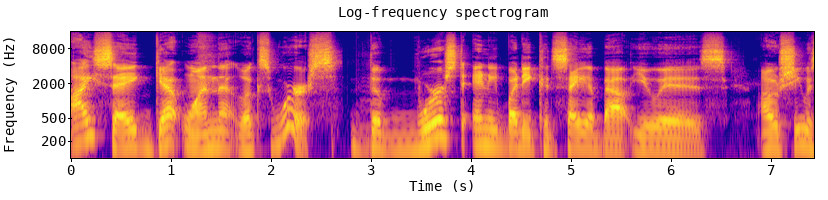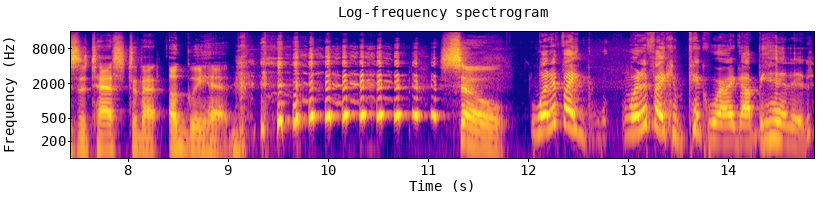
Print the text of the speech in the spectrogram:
I say get one that looks worse. The worst anybody could say about you is, oh, she was attached to that ugly head. so What if I what if I could pick where I got beheaded?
